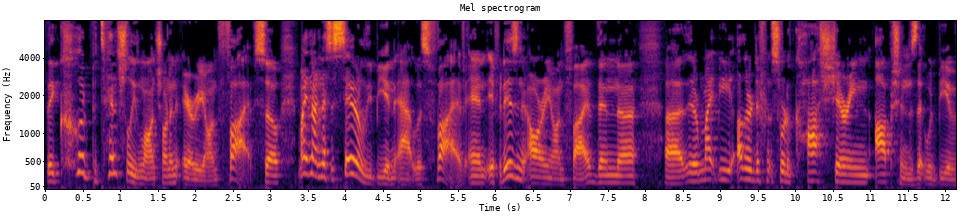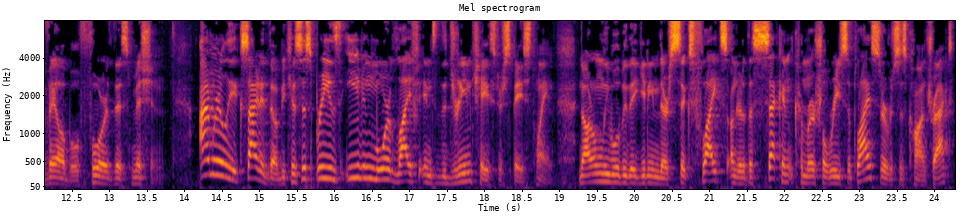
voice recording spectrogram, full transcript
they could potentially launch on an Ariane 5. So, it might not necessarily be an Atlas V. And if it is an Ariane 5, then uh, uh, there might be other different sort of cost-sharing options that would be available for this mission. I'm really excited though because this breathes even more life into the Dream Chaser spaceplane. Not only will they be getting their six flights under the second commercial resupply services contract,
